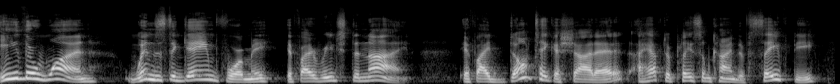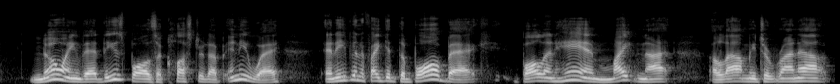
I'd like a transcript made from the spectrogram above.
Either one wins the game for me if I reach the nine. If I don't take a shot at it, I have to play some kind of safety, knowing that these balls are clustered up anyway. And even if I get the ball back, ball in hand might not allow me to run out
